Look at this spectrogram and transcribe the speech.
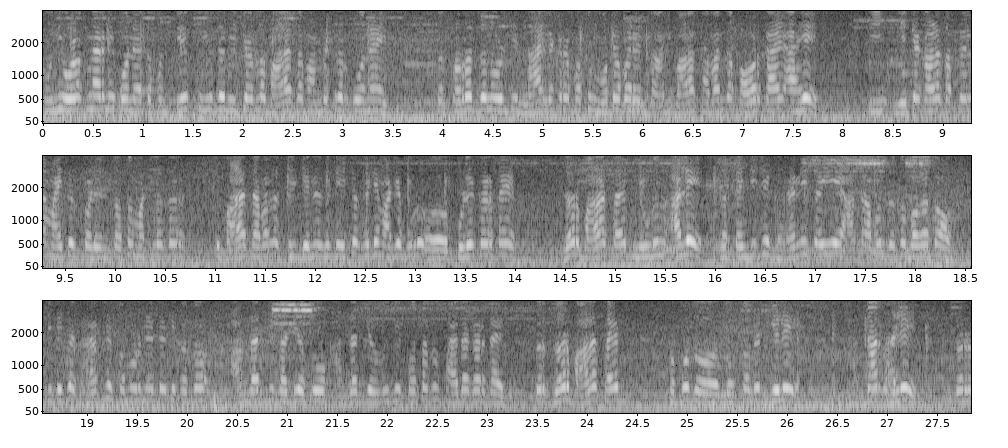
कोणी ओळखणार नाही कोण आहे. तर पण तेच तुम्ही जर विचारलं बाळासाहेब आंबेडकर कोण आहेत? तर सर्वच जण ओळखतील लहान लेकरापासून मोठ्यापर्यंत. आणि बाळासाहेबांचा पॉवर काय आहे ती येत्या काळात आपल्याला माहीतच पडेल. तसं म्हटलं तर ते बाळासाहेबांना सीट देण्यासाठी याच्यासाठी मागे पुढे करत आहेत जर बाळासाहेब निवडून आले तर त्यांची जे घराणीशाही आहे आता आपण जसं बघत आहोत की त्याच्या घरातले समोर नेते ते कसं आमदारकीसाठी असो खासदारकी असो ते स्वतःचाच फायदा करत आहेत तर जर बाळासाहेब सपोज लोकसभेत गेले खासदार झाले तर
